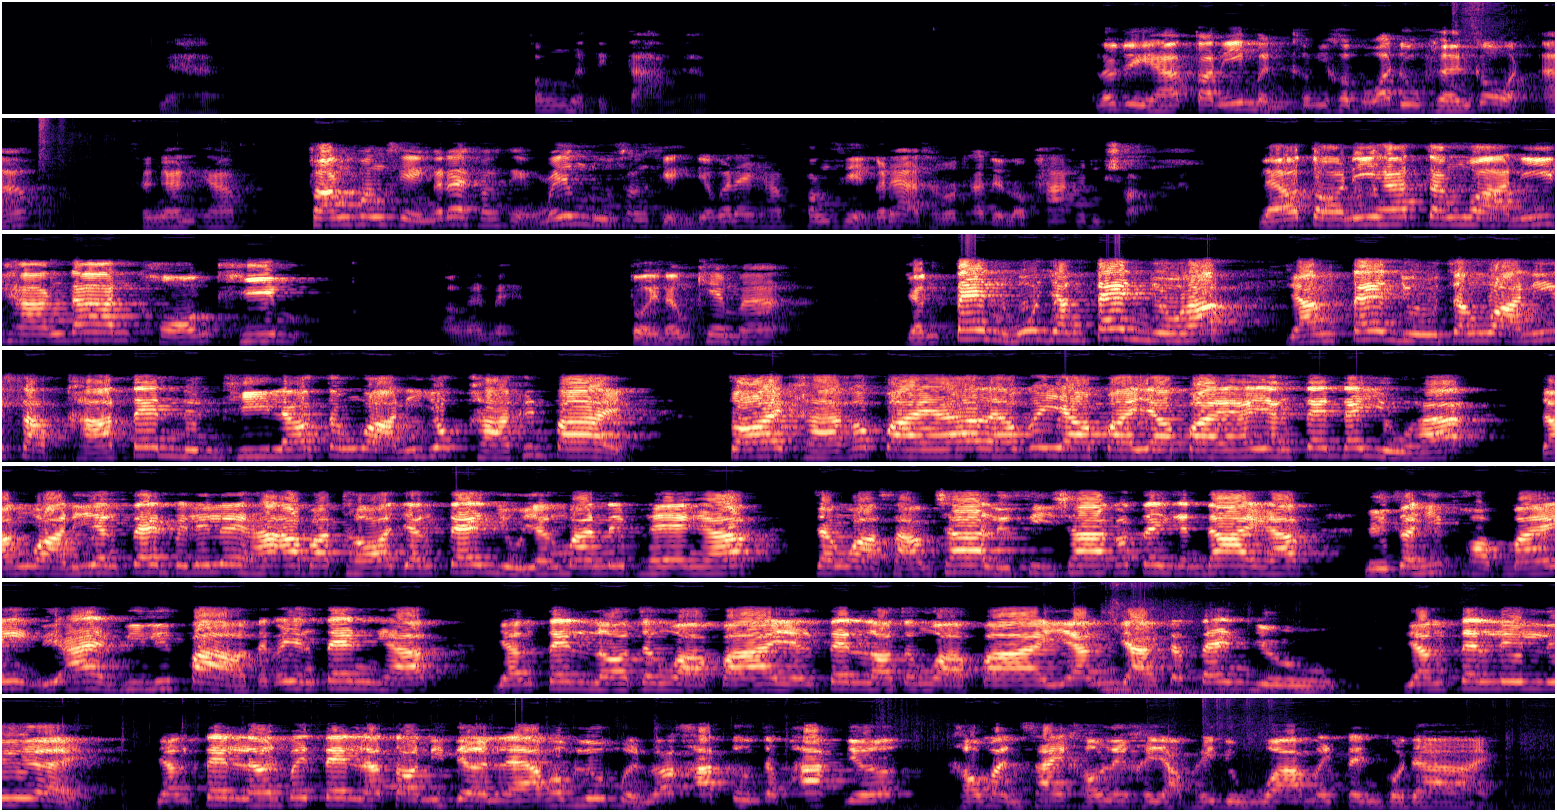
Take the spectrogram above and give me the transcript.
นะฮะต้องมาติดตามครับ แล้วดีครับ ตอนนี้เหมือนมีคนบอกว่าดูเพลินก็อดอ้าวถ้างั้นครับ ฟังฟังเสียงก็ได้ฟังเสียงไม่ต้องดูฟังเสียงเดียวก็ได้ครับ ฟังเสียงก็ได้อัธรสครับเดี๋ยวเราพากให้ทุกช็อตแล้วตอนนี้ฮะจังหวะนี้ทางด้านของทีมเอางั้นไหมต่อยน้ำเข้มฮะยังเต้นหูยังเต้นอยู่ครับ ยังเต้นอยู่จังหวะนี้สับขาเต้นหนึ่งทีแล้วจังหวะนี้ยกขาขึ้นไปซอยขาเข้าไปฮะแล้วก็ยาวไปยาวไปฮะยังเต้นได้อยู่ฮะจังหวะนี้ยังเต้นไปเรื่อยๆฮะอาบาทอสยังเต้นอยู่ยังมันในเพลงครับ จังหวะสามชาติหรือสี่ชาติก็เต้นกันได้ครับ หรือจะฮิปฮอปไหมหรือ R&B หรือเปล่า แต่ก็ยังเต้นครับ ยังเต้นรอจังหวะไป ยังเต้นรอจังหวะไป ยังอยากจะเต้นอยู่ ยังเต้นเรื่อยๆ ยังเต้นแล้วไม่เต้นแล้วตอนนี้เดินแล้วเพราะรู้เหมือนว่าคาร์ตูนจะพากเยอะ เขาหมั่นไส้เขาเลยขยับให้ดูว่าไม่เต้นก็ได้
